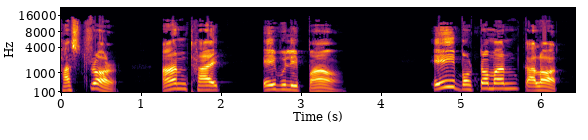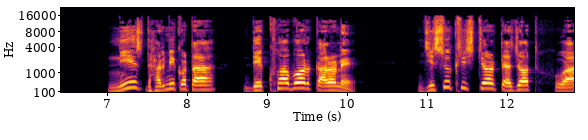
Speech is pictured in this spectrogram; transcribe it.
শাস্ত্ৰৰ আন ঠাইত এই বুলি পাওঁ। এই বৰ্তমান কালত নিজ ধাৰ্মিকতা দেখুৱাবৰ কাৰণে যীশুখ্ৰীষ্টৰ তেজত হোৱা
